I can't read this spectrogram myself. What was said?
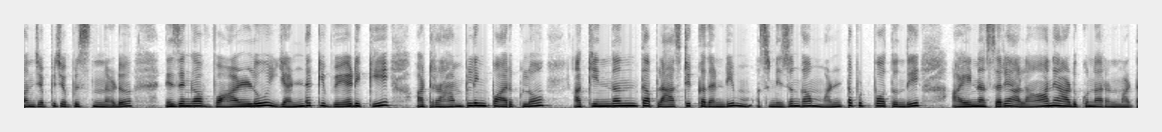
అని చెప్పి చెప్పిస్తున్నాడు. నిజంగా వాళ్ళు ఎండకి వేడికి ఆ ట్రాంప్లింగ్ పార్క్లో ఆ కిందంతా ప్లాస్టిక్ కదండి అసలు నిజంగా మంట పుట్టిపోతుంది. అయినా సరే అలానే ఆడుకున్నారనమాట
